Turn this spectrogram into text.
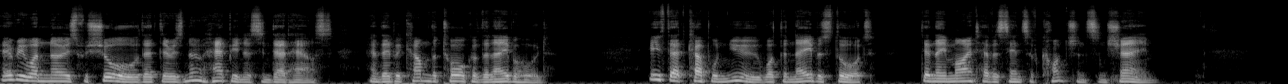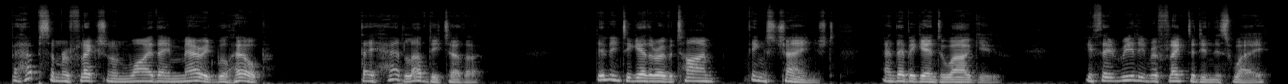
Everyone knows for sure that there is no happiness in that house, and they become the talk of the neighbourhood. If that couple knew what the neighbours thought, then they might have a sense of conscience and shame. Perhaps some reflection on why they married will help. They had loved each other. Living together over time, things changed, and they began to argue. If they really reflected in this way,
